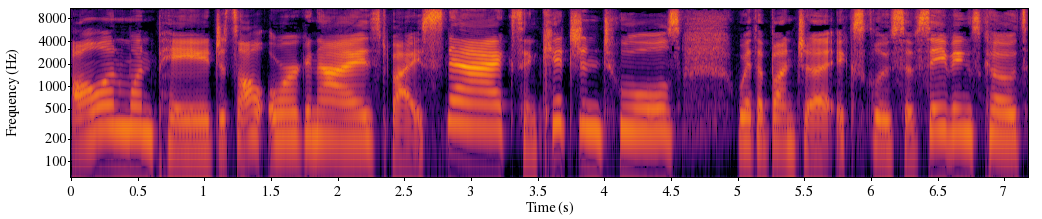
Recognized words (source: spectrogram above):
all on one page. It's all organized by snacks and kitchen tools with a bunch of exclusive savings codes.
